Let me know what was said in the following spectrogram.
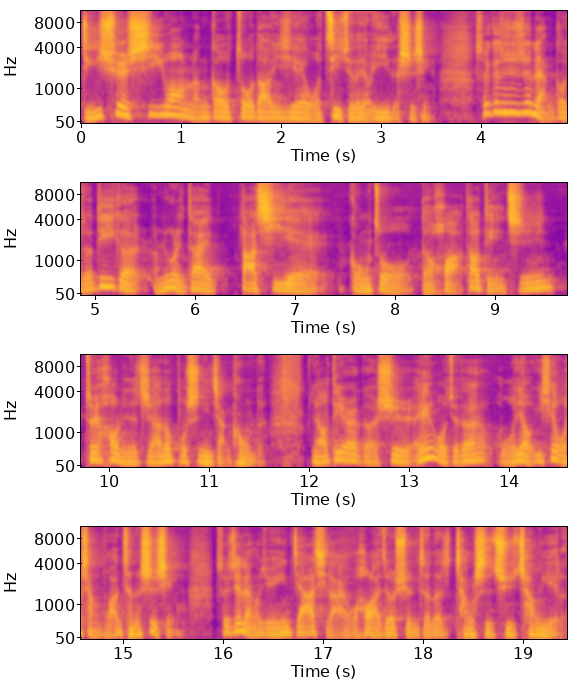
的确希望能够做到一些我自己觉得有意义的事情。所以根据这两个，我觉得第一个，如果你在大企业。工作的话，到底其实最后你的职涯都不是你掌控的。然后第二个是，哎，我觉得我有一些我想完成的事情，所以这两个原因加起来，我后来就选择了尝试去创业了。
